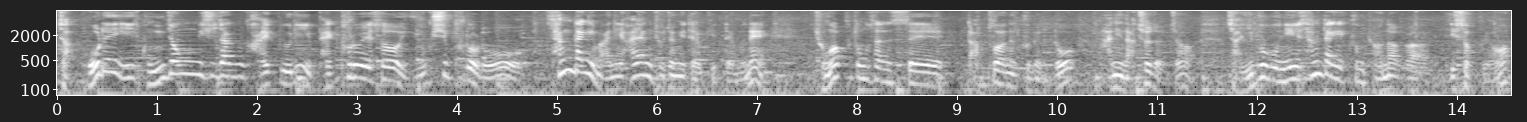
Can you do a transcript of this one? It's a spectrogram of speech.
자, 올해 이 공정시장 비율이 100%에서 60%로 상당히 많이 하향 조정이 되었기 때문에 종합부동산세 납부하는 금액도 많이 낮춰졌죠. 자, 이 부분이 상당히 큰 변화가 있었고요.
